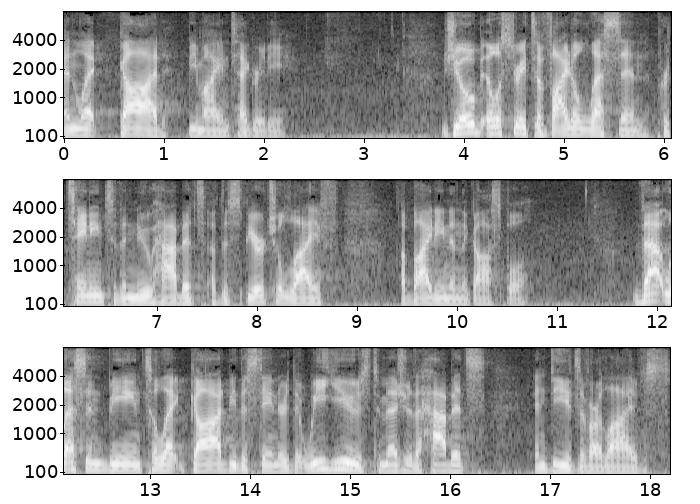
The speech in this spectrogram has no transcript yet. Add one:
and let God be my integrity. Job illustrates a vital lesson pertaining to the new habits of the spiritual life abiding in the gospel. That lesson being to let God be the standard that we use to measure the habits and deeds of our lives.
